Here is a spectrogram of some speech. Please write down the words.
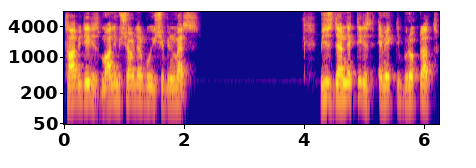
tabi değiliz. Mali müşavirler bu işi bilmez. Biz dernek değiliz. Emekli bürokrat,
